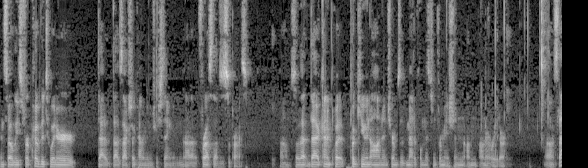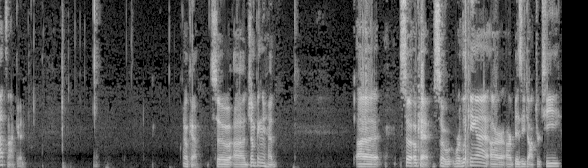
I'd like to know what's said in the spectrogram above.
And so at least for COVID Twitter, that that was actually kind of interesting, and uh, for us that was a surprise. Um, so that that kind of put put QAnon on in terms of medical misinformation on on our radar. Uh, so that's not good. Okay, so uh, jumping ahead. Uh, so okay, so we're looking at our, our busy Dr. T,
